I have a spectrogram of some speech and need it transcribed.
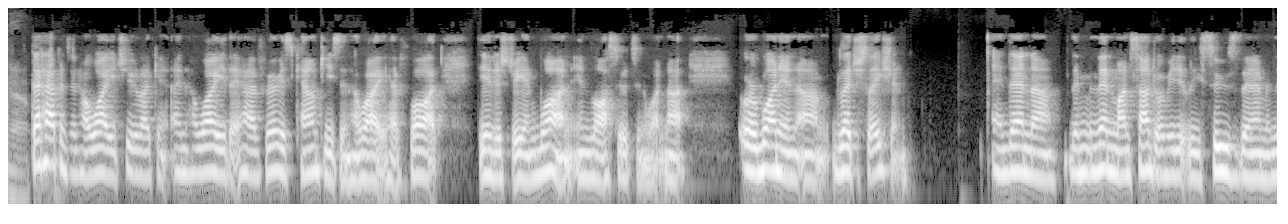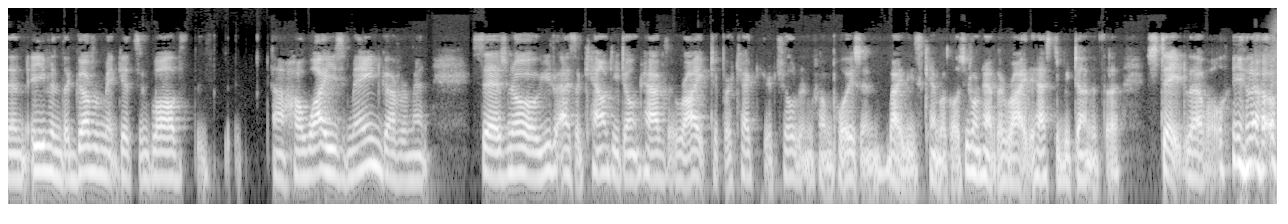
Yeah. That happens in Hawaii too. Like in, in, Hawaii, they have various counties in Hawaii have fought the industry and won in lawsuits and whatnot, or one in um, legislation and then, uh, then, then Monsanto immediately sues them, and then even the government gets involved. Uh, Hawaii's main government says, no, you as a county don't have the right to protect your children from poison by these chemicals. You don't have the right. It has to be done at the state level, you know.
